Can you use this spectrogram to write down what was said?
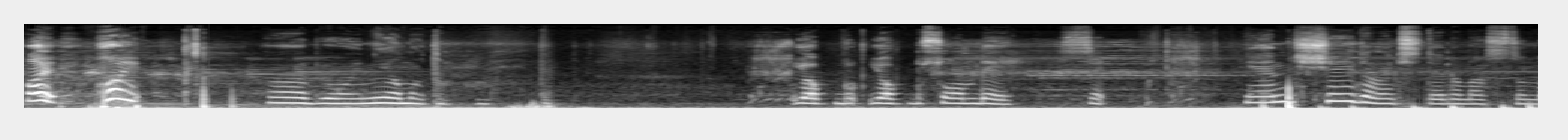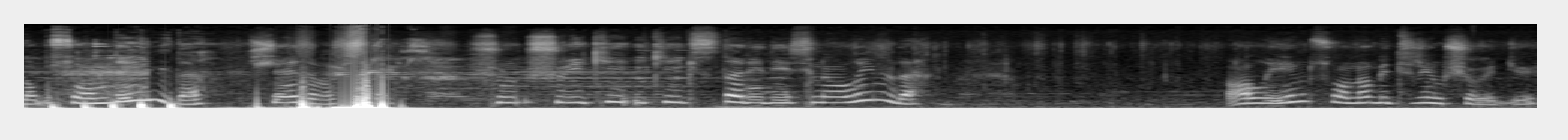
Hay hay. Abi oynayamadım. Yok bu yok bu son değil. Yani şey demek istedim aslında. Bu son değil de şey demek istedim. Şu şu iki iki x star hediyesini alayım da alayım sonra bitireyim şu videoyu.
